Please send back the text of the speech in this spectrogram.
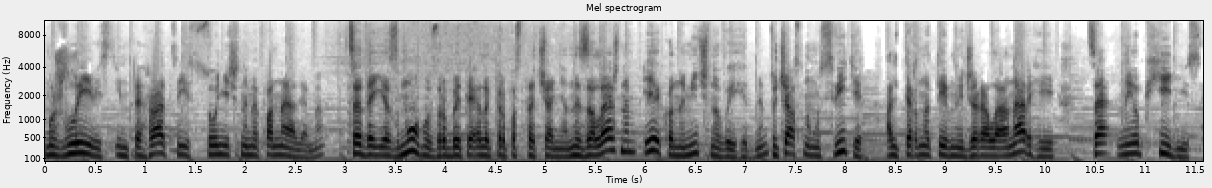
можливість інтеграції з сонячними панелями. Це дає змогу зробити електропостачання незалежним і економічно вигідним. В сучасному світі альтернативні джерела енергії це необхідність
